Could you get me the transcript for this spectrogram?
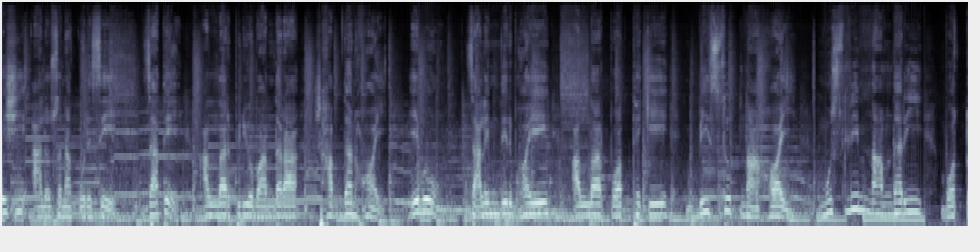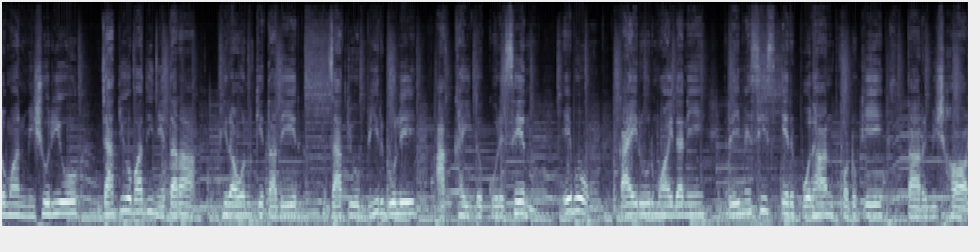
বেশি আলোচনা করেছে, যাতে আল্লাহর প্রিয় বান্দারা সাবধান হয় এবং জালিমদের ভয়ে আল্লাহর পথ থেকে বিচ্যুত না হয়। মুসলিম নামধারী বর্তমান মিশরীয় জাতীয়বাদী নেতারা ফিরাউনকে তাদের জাতীয় বীর বলে আখ্যায়িত করেছেন এবং কায়রোর ময়দানে রেমেসিস এর প্রধান ফটকে তার বিশাল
